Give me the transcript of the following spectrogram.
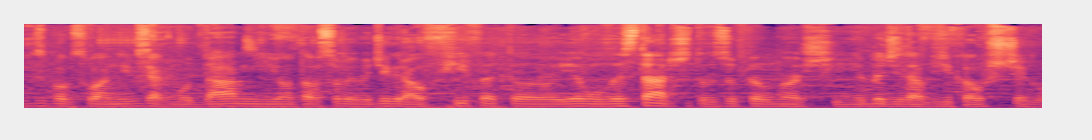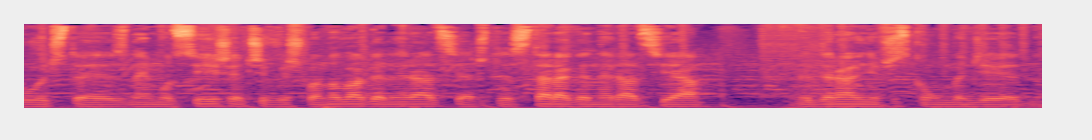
Xbox One X jak mu dam i on tam sobie będzie grał w FIFA, to jemu wystarczy to w zupełności. Nie będzie tam wnikał w szczegóły, czy to jest najmocniejsze, czy wyszła nowa generacja, czy to jest stara generacja. Generalnie wszystko mu będzie jedno.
